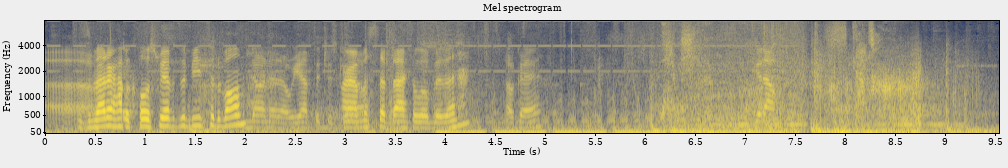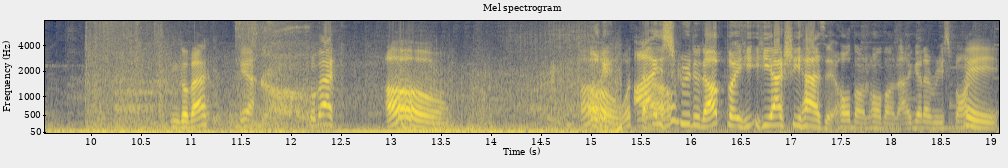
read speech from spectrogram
Uh, Does it matter how close we have to be to the bomb? No, no, no. We have to just. Get Alright, I'm gonna step back a little bit then. Okay. Get out. You can go back? Yeah. Go back. Oh. Oh, okay. what the I hell? screwed it up, but he, he actually has it. Hold on, hold on. I gotta respawn. Wait.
